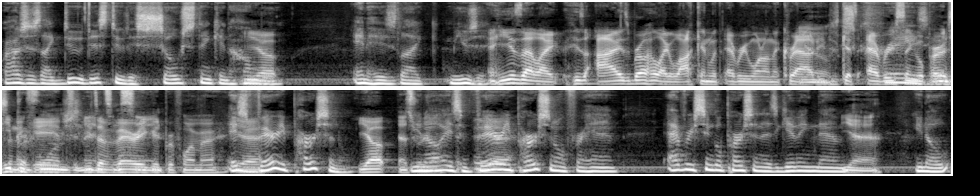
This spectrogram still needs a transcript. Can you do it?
where I was just like, dude, this dude is so stinking humble Yup. In his like music. And he is that like his eyes, bro. He'll like lock in with everyone on the crowd. Yo, he just gets every single crazy. When he person performs, engaged. man, He's a very insane. good performer. It's yeah. very personal. Yep. That's you real. know, it's very Yeah. personal for him. Every single person is giving them, yeah. you know,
